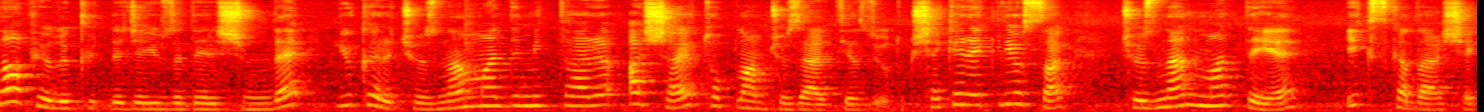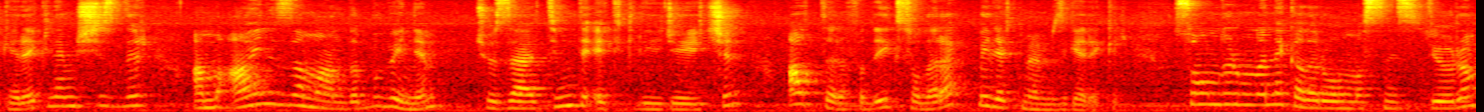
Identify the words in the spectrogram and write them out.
Ne yapıyorduk kütlece yüzde derişimde? Yukarı çözünen madde miktarı aşağıya toplam çözelti yazıyorduk. Şeker ekliyorsak çözünen maddeye x kadar şeker eklemişizdir. Ama aynı zamanda bu benim çözeltimi de etkileyeceği için alt tarafa da x olarak belirtmemiz gerekir. Son durumda ne kadar olmasını istiyorum?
